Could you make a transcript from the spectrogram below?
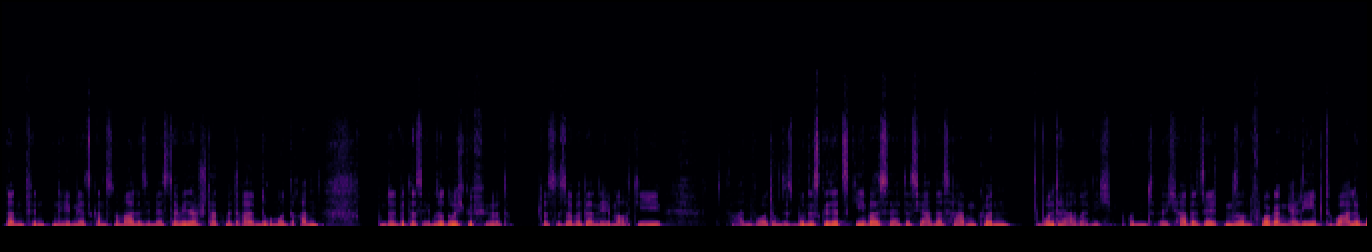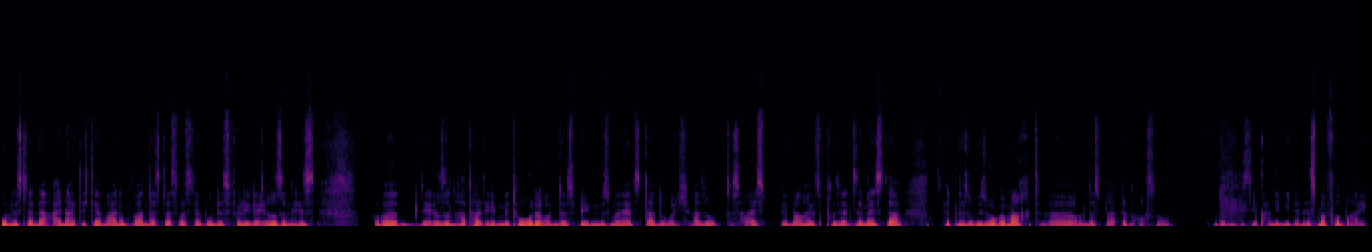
dann finden eben jetzt ganz normale Semester wieder statt mit allem drum und dran. Und dann wird das eben so durchgeführt. Das ist aber dann eben auch die Verantwortung des Bundesgesetzgebers. Er hätte es ja anders haben können, wollte er aber nicht. Und ich habe selten so einen Vorgang erlebt, wo alle Bundesländer einheitlich der Meinung waren, dass das, was der Bund ist, völliger Irrsinn ist. Aber der Irrsinn hat halt eben Methode und deswegen müssen wir jetzt da durch. Also das heißt, wir machen jetzt Präsenzsemester, hätten wir sowieso gemacht äh, und das bleibt dann auch so. Und damit ist die Pandemie dann erstmal vorbei.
